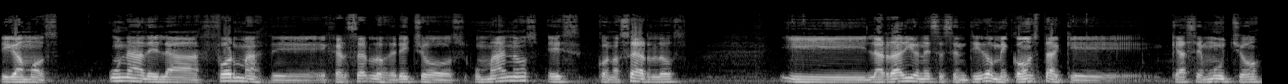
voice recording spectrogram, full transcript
Digamos, una de las formas de ejercer los derechos humanos es conocerlos y la radio en ese sentido me consta que, hace mucho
